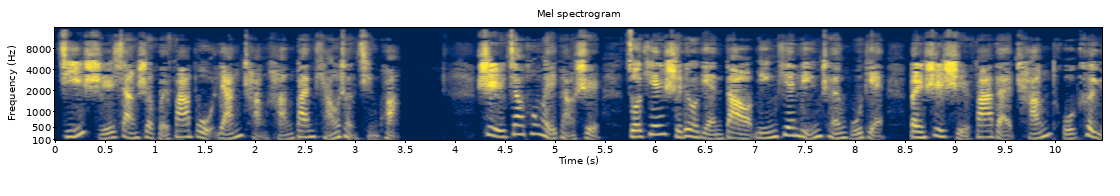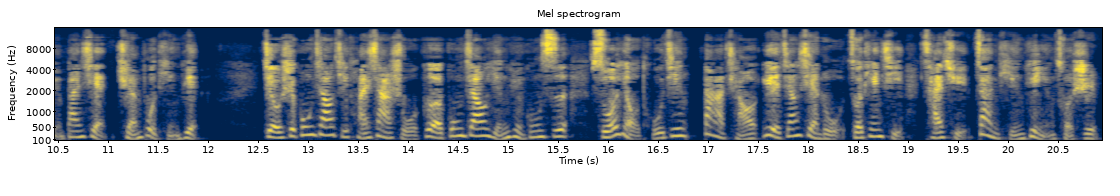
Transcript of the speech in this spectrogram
及时向社会发布两场航班调整情况。市交通委表示，昨天十六点到明天凌晨五点，本市始发的长途客运班线全部停运。九市公交集团下属各公交营运公司所有途经大桥、越江线路，昨天起采取暂停运营措施。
